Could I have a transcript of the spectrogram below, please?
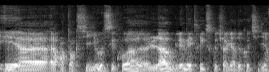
Et euh, alors en tant que CEO, c'est quoi euh, là où les métriques que tu regardes au quotidien?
